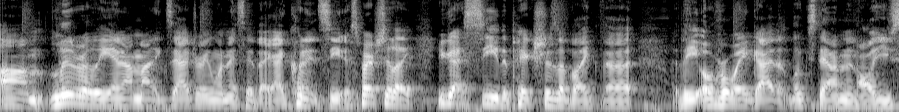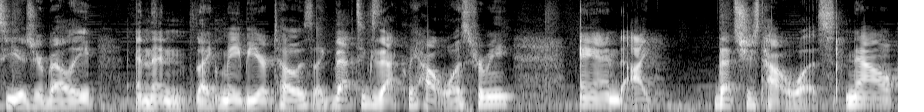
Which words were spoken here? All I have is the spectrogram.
Um, literally, and I'm not exaggerating when I say that, I couldn't see it. Especially like, you guys see the pictures of like the, the overweight guy that looks down and all you see is your belly and then like maybe your toes. Like that's exactly how it was for me and I that's just how it was. Now,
